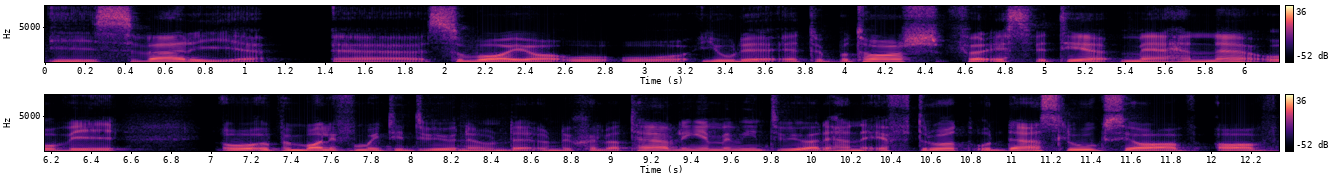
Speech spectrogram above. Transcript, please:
i Sverige eh, så var jag och, och, gjorde ett reportage för SVT med henne och vi och uppenbarligen får man inte intervjua henne under, under själva tävlingen, men vi intervjuade henne efteråt och där slogs jag av, av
